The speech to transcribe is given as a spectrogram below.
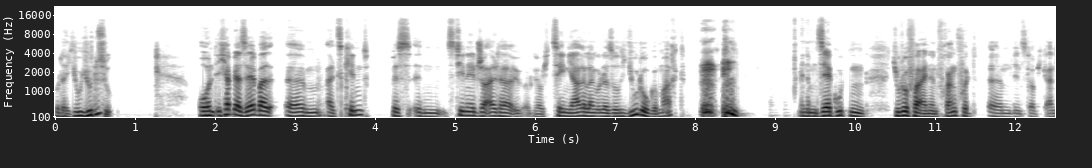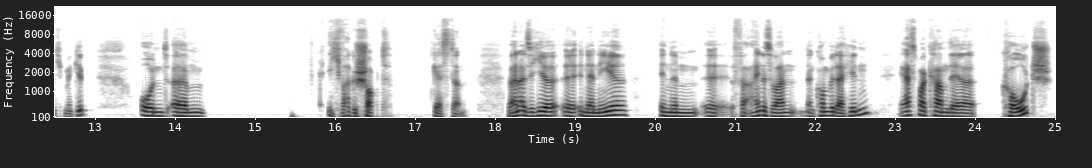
oder Jiu-Jitsu. Und ich habe ja selber ähm, als Kind bis ins Teenageralter, glaube ich, zehn Jahre lang oder so Judo gemacht. In einem sehr guten Judo-Verein in Frankfurt, ähm, den es, glaube ich, gar nicht mehr gibt. Und ähm, ich war geschockt gestern. Wir waren also hier äh, in der Nähe in einem äh, Verein, es waren, dann kommen wir da hin. Erstmal kam der Coach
